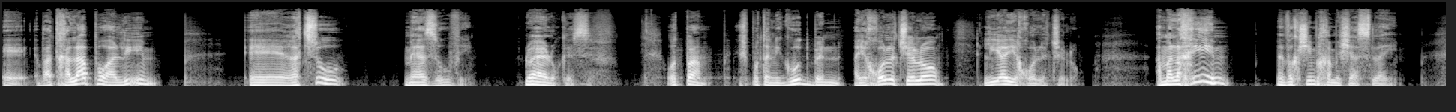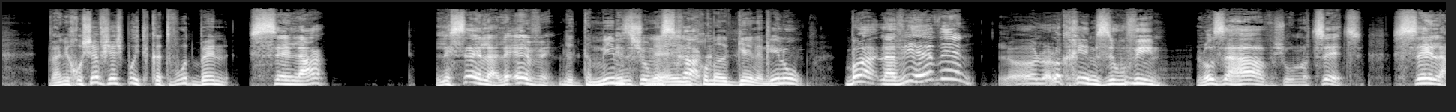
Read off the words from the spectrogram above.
אה, בהתחלה פועלים אה, רצו מהזהובים. לא היה לו כסף. עוד פעם, יש פה את הניגוד בין היכולת שלו לאי היכולת שלו. המלאכים מבקשים חמישה סלעים. ואני חושב שיש פה התכתבות בין סלע לסלע, לאבן. לדמים, איזשהו משחק. לחומר גלם. כאילו, בוא, להביא אבן? לא, לא לוקחים זהובים, לא זהב שהוא נוצץ, סלע.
